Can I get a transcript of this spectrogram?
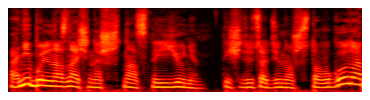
они были назначены 16 июня 1996 года.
